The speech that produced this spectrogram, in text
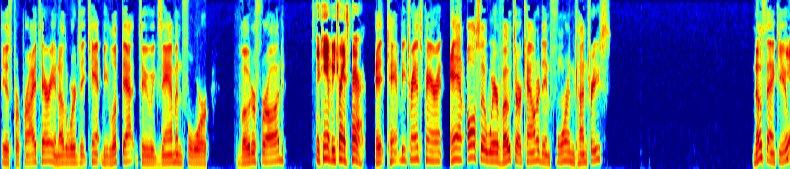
is proprietary. In other words, it can't be looked at to examine for voter fraud. It can't be transparent. It can't be transparent, and also where votes are counted in foreign countries. No, thank you. Yeah.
